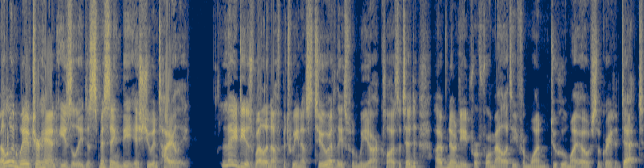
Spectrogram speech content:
Meluan waved her hand easily, dismissing the issue entirely. Lady is well enough between us two, at least when we are closeted. I've no need for formality from one to whom I owe so great a debt.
